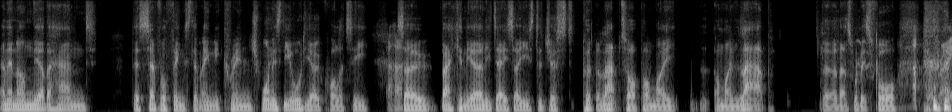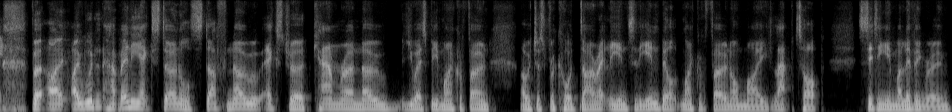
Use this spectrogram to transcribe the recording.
and then on the other hand, there's several things that make me cringe. One is the audio quality. Uh-huh. So back in the early days, I used to just put the laptop on my on my lap. Uh, that's what it's for. Right. but I, I wouldn't have any external stuff, no extra camera, no USB microphone. I would just record directly into the inbuilt microphone on my laptop, sitting in my living room.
